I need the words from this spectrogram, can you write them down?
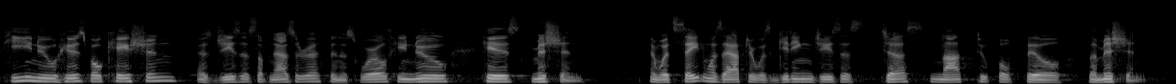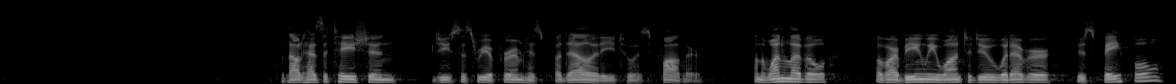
He knew his vocation as Jesus of Nazareth in this world. He knew his mission and what Satan was after was getting Jesus just not to fulfill the mission. Without hesitation, Jesus reaffirmed his fidelity to his Father. On the one level of our being, we want to do whatever is faithful,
